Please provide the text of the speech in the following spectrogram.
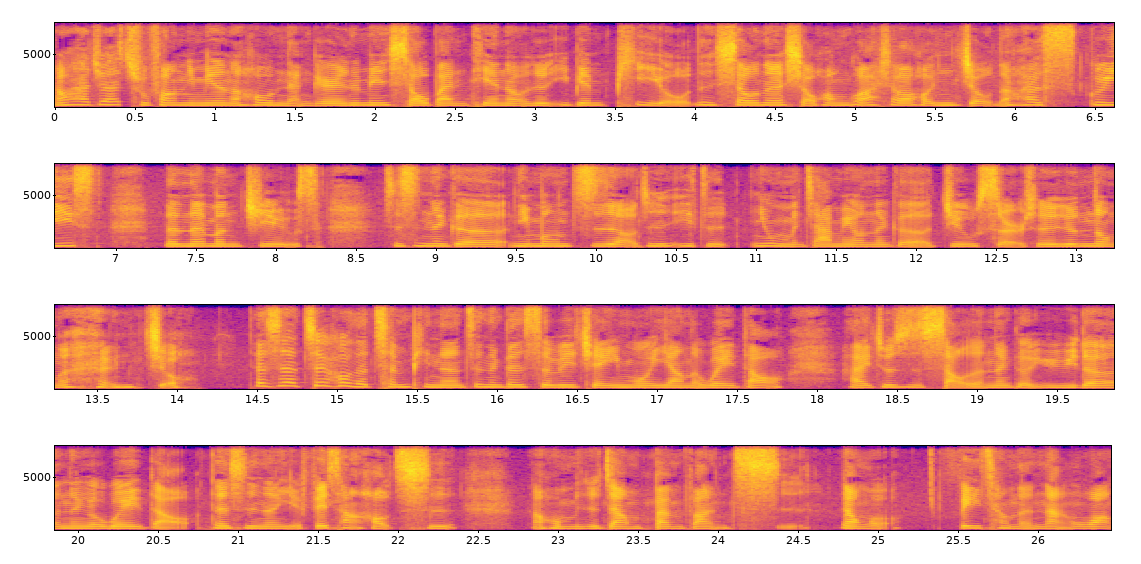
然后他就在厨房里面，然后两个人那边削半天哦，就一边 peel 那削那个小黄瓜削了很久，然后还有 squeeze the lemon juice，就是那个柠檬汁哦，就是一直因为我们家没有那个 juicer，所以就弄了很久。但是在最后的成品呢，真的跟 ceviche 一模一样的味道，还就是少了那个鱼的那个味道，但是呢也非常好吃。然后我们就这样拌饭吃，让我。非常的难忘。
